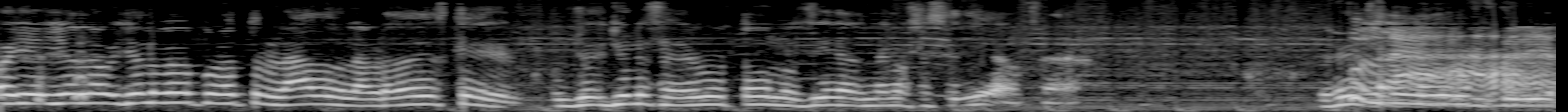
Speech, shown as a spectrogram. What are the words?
Oye, yo lo, yo lo veo por otro lado. La verdad es que yo, yo le celebro todos los días, menos ese día. O sea, Pues, eh,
